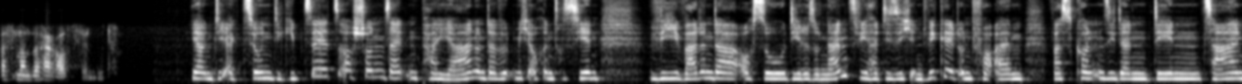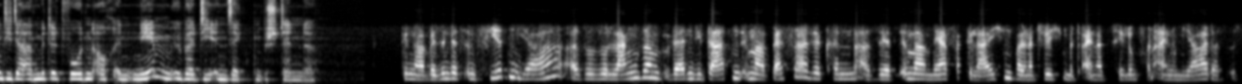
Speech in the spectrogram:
was man so herausfindet. Ja, und die Aktion, die gibt es ja jetzt auch schon seit ein paar Jahren. Und da würde mich auch interessieren, wie war denn da auch so die Resonanz? Wie hat die sich entwickelt? Und vor allem, was konnten Sie dann den Zahlen, die da ermittelt wurden, auch entnehmen über die Insektenbestände? Genau, wir sind jetzt im vierten Jahr. Also so langsam werden die Daten immer besser. Wir können also jetzt immer mehr vergleichen, weil natürlich mit einer Zählung von einem Jahr, das ist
